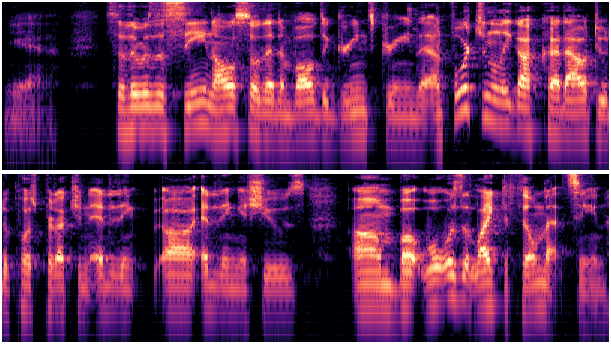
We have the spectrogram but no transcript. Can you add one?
Yeah. So there was a scene also that involved a green screen that unfortunately got cut out due to post production editing uh, editing issues. Um, but what was it like to film that scene?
